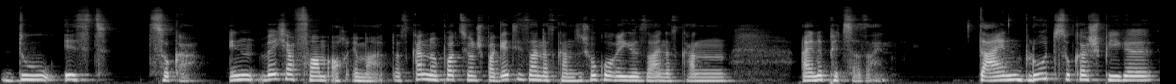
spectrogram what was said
du isst Zucker. In welcher Form auch immer. Das kann eine Portion Spaghetti sein, das kann ein Schokoriegel sein, das kann eine Pizza sein dein Blutzuckerspiegel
